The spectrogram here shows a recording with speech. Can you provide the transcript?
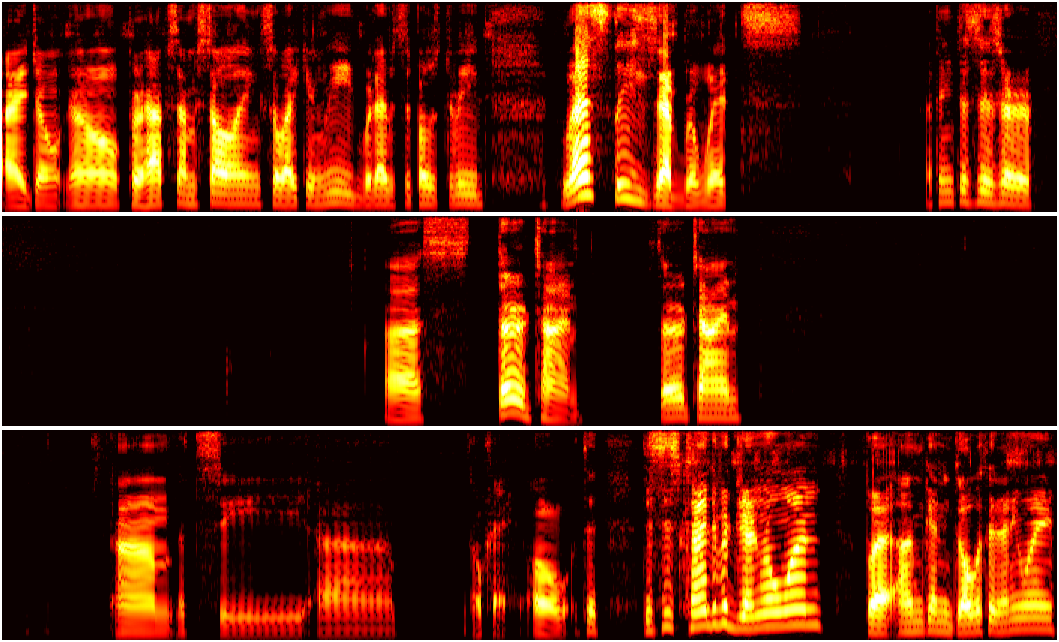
I don't know. Perhaps I'm stalling so I can read what I was supposed to read. Leslie Zebrowitz. I think this is her uh, third time. Third time. Um, let's see. Uh, okay. Oh, th- this is kind of a general one, but I'm going to go with it anyway.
